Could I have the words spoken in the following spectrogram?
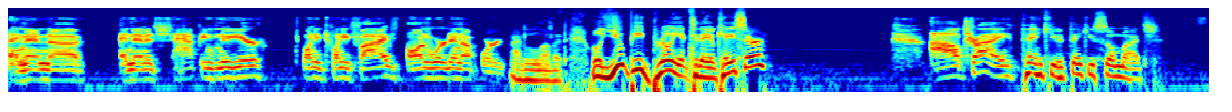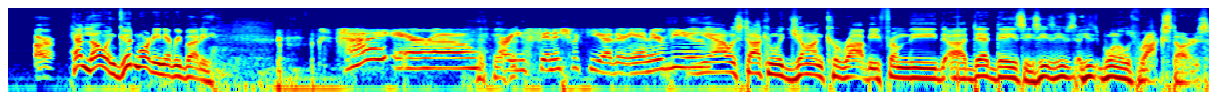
and then. Uh, and then it's Happy New Year 2025, onward and upward. I love it. Will you be brilliant today, okay, sir? I'll try. Thank you. Thank you so much. All right. Hello and good morning, everybody. Hi, Arroe. Are you finished with the other interview? Yeah, I was talking with John Corabi from the uh, Dead Daisies. He's, he's he's one of those rock stars.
